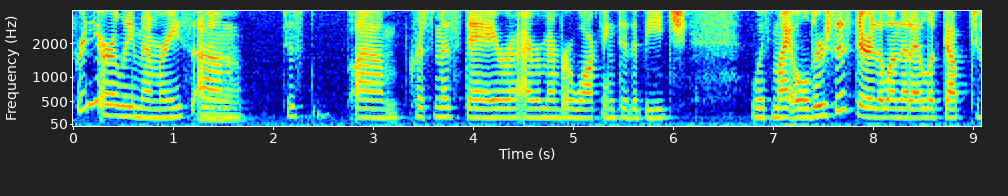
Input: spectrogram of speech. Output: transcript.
pretty early memories. Um, Yeah. Just um, Christmas Day, or I remember walking to the beach with my older sister, the one that I looked up to,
